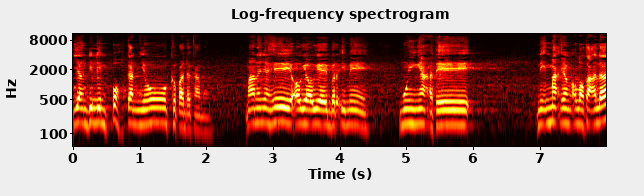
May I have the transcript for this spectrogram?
yang dilimpahkannya kepada kamu. Maknanya hei orang-orang beriman, mu ingat atik nikmat yang Allah Taala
